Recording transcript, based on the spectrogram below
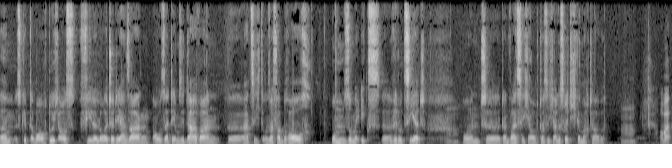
Ähm, es gibt aber auch durchaus viele Leute, die dann sagen, oh, seitdem sie da waren, äh, hat sich unser Verbrauch um Summe X äh, reduziert. Mhm. Und äh, dann weiß ich auch, dass ich alles richtig gemacht habe. Mhm. Aber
